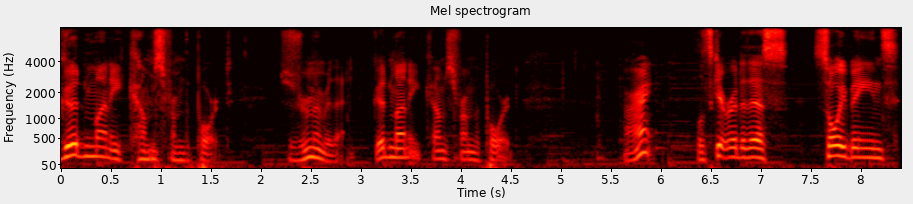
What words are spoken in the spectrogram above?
Good money comes from the port. Just remember that. Good money comes from the port. All right, let's get rid of this. Soybeans.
